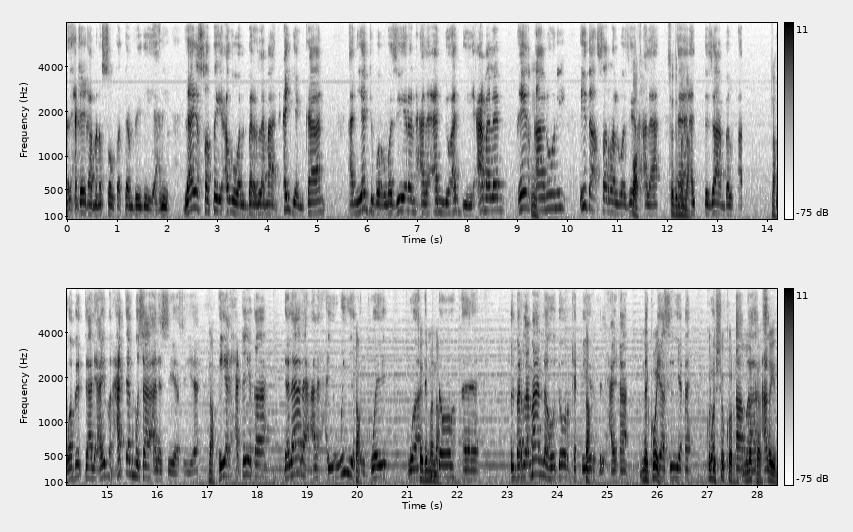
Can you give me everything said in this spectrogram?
الحقيقة من السلطة التنفيذية يعني لا يستطيع عضو البرلمان ايا كان أن يجبر وزيرا على أن يؤدي عملا غير قانوني إذا أصر الوزير واضح. على آه، الالتزام بالقانون نعم. وبالتالي أيضا حتى المساءلة السياسية نعم. هي الحقيقة دلالة على حيوية نعم. الكويت وأنه البرلمان له دور كبير نعم. في الحياة من الكويت. السياسية كل الشكر لك سيد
